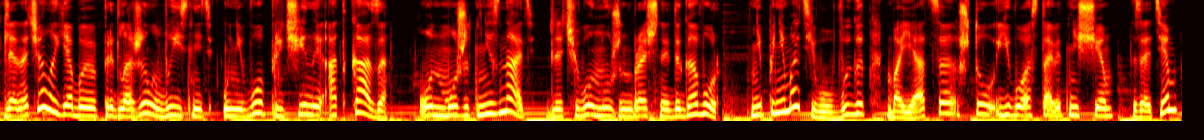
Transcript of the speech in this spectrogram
Для начала я бы предложила выяснить у него причины отказа, он может не знать, для чего нужен брачный договор, не понимать его выгод, бояться, что его оставят ни с чем. Затем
